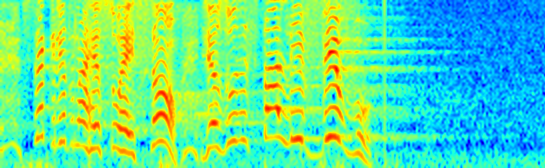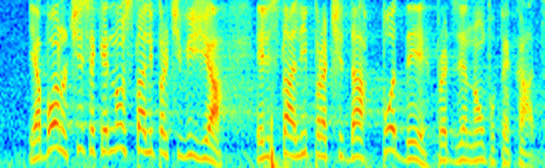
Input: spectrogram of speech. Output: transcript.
Você acredita na ressurreição? Jesus está ali vivo. E a boa notícia é que Ele não está ali para te vigiar, Ele está ali para te dar poder para dizer não para o pecado.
